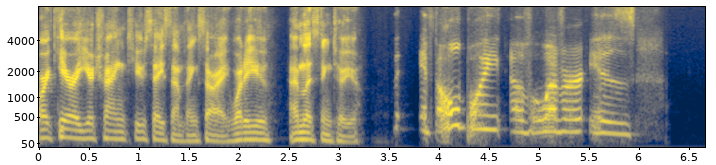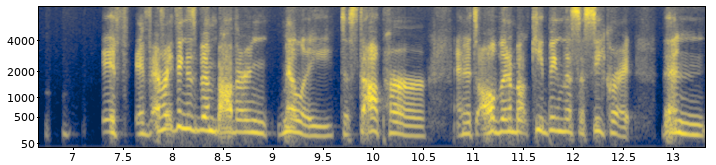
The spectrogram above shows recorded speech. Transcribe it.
Orkira, you're trying to say something. Sorry. What are you? I'm listening to you. if the whole point of whoever is if if everything has been bothering Millie to stop her and it's all been about keeping this a secret, then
